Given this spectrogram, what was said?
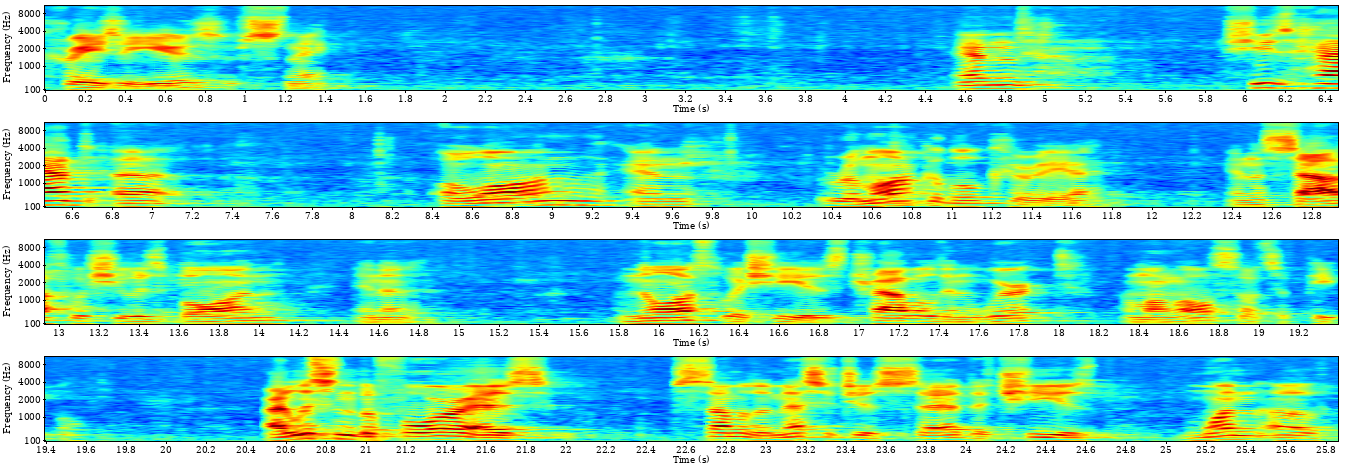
crazy years of SNCC. And she's had a, a long and remarkable career in the South, where she was born in the north, where she has traveled and worked among all sorts of people. I listened before as some of the messages said that she is one of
